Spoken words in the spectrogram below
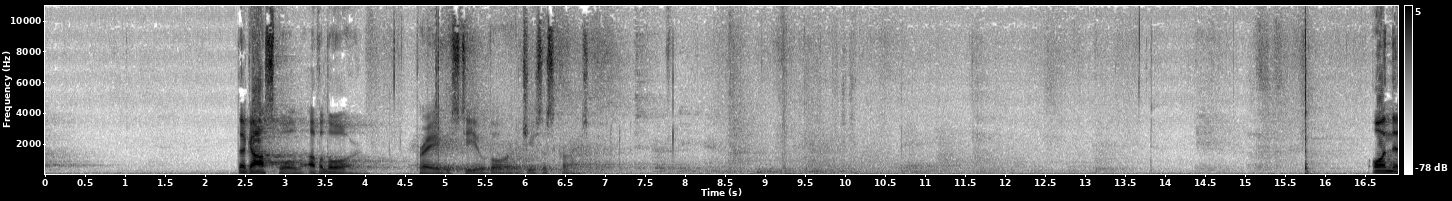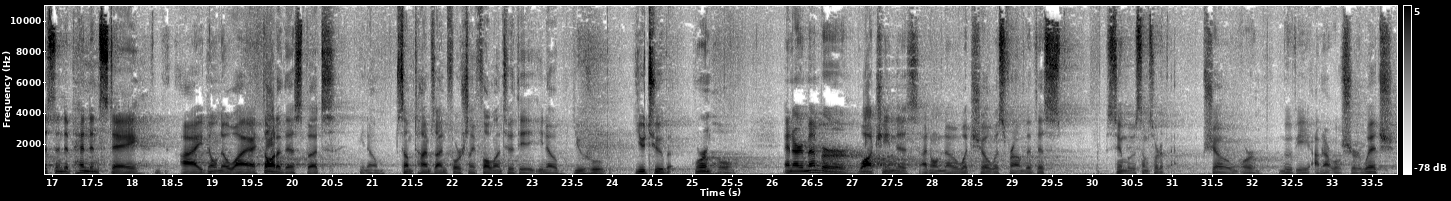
The Gospel of the Lord. Praise to you, Lord Jesus Christ. On this Independence Day, I don't know why I thought of this, but you know, sometimes I unfortunately fall into the you know YouTube wormhole. And I remember watching this. I don't know what show it was from, but this assume it was some sort of show or movie, I'm not real sure which.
